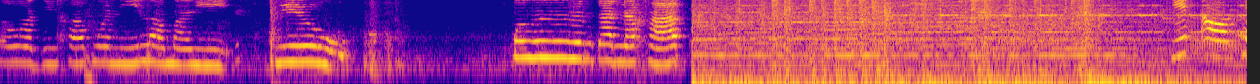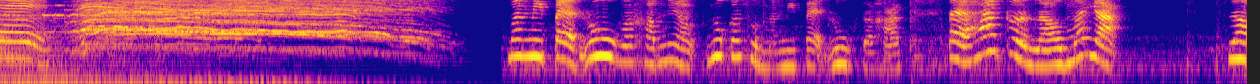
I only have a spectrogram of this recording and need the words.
สวัสดีครับ วันนี้เรามารีวิว ปืนกันนะครับ คิดโอเค มันมีแปดลูกนะครับเนี่ย ลูกกระสุนมันมีแปดลูกนะคะแต่ถ้าเกิดเราไม่อยาก เรา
